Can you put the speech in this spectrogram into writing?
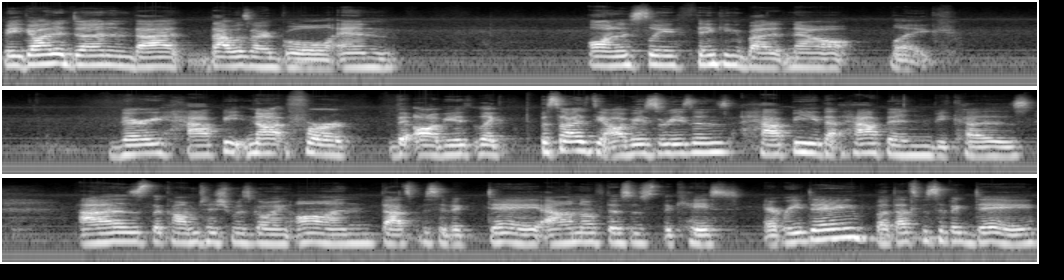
we got it done and that that was our goal. And honestly, thinking about it now, like very happy not for the obvious like besides the obvious reasons, happy that happened because as the competition was going on that specific day, I don't know if this is the case every day, but that specific day,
